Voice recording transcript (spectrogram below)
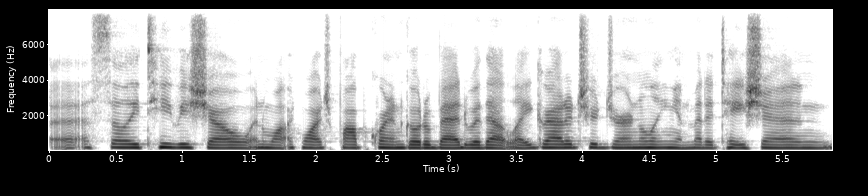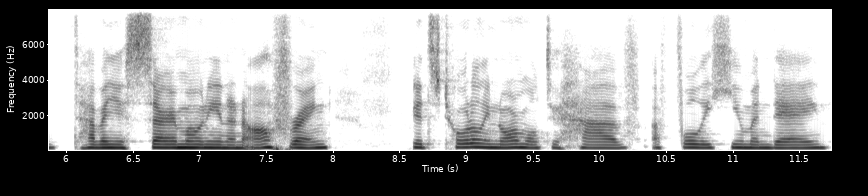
a silly TV show and watch, watch popcorn and go to bed without like gratitude journaling and meditation, having a ceremony and an offering. It's totally normal to have a fully human day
